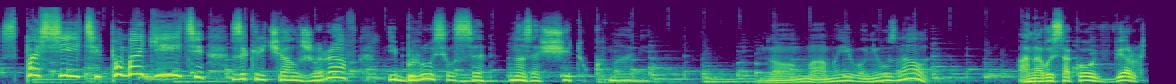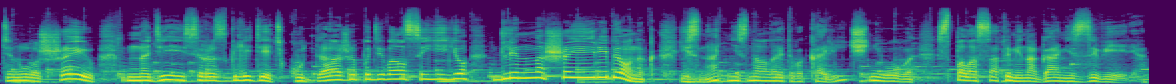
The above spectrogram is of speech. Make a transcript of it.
«Спасите! Помогите!» — закричал жираф и бросился на защиту к маме. Но мама его не узнала. Она высоко вверх тянула шею, надеясь разглядеть, куда же подевался ее длинношеый ребенок, и знать не знала этого коричневого с полосатыми ногами зверя.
